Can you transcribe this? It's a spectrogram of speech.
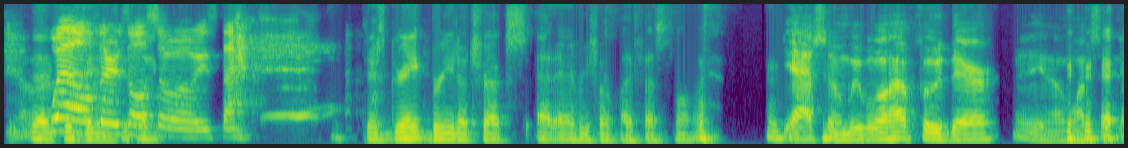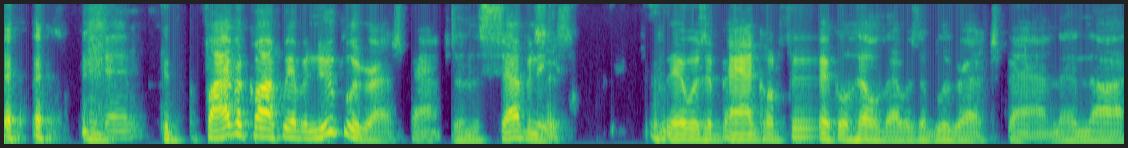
you know. That Well, be. there's Like, also always that. there's great burrito trucks at every folk life festival. Yes, and we will have food there, you know, once again. Okay. Five o'clock, we have a new bluegrass band in the seventies. There was a band called Fickle Hill that was a bluegrass band, and uh,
